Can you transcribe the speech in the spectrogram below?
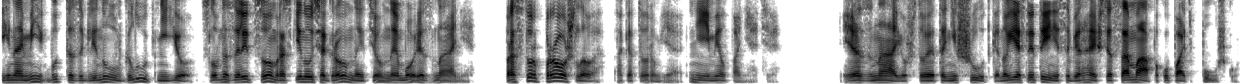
И на миг будто заглянул вглубь нее, словно за лицом раскинулось огромное темное море знания. Простор прошлого, о котором я не имел понятия. Я знаю, что это не шутка, но если ты не собираешься сама покупать пушку,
